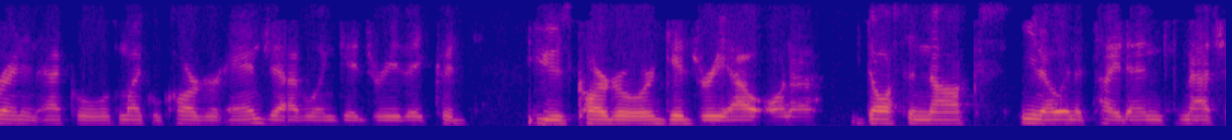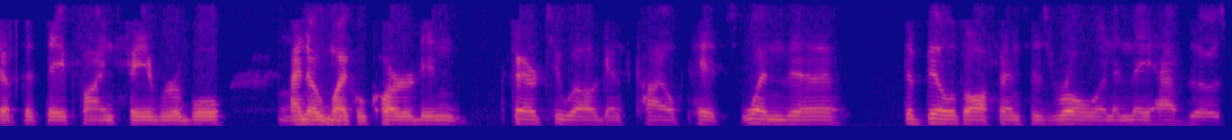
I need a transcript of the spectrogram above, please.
Brandon Echols, Michael Carter, and Javelin Guidry. They could use Carter or Guidry out on a Dawson Knox, you know, in a tight end matchup that they find favorable. Mm-hmm. I know Michael Carter didn't fare too well against Kyle Pitts when the the Bills offense is rolling and they have those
